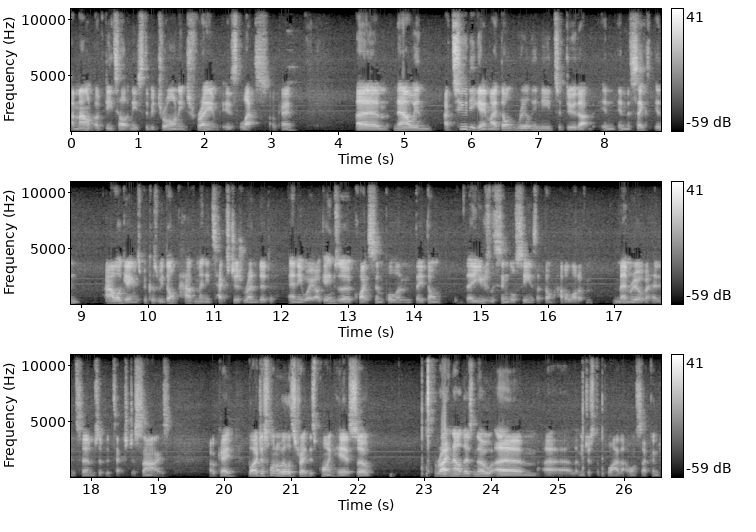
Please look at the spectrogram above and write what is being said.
amount of detail that needs to be drawn each frame is less. Okay. Um, now, in a 2D game, I don't really need to do that in in the six, in our games because we don't have many textures rendered anyway. Our games are quite simple and they don't they're usually single scenes that don't have a lot of memory overhead in terms of the texture size. Okay, but I just want to illustrate this point here. So right now there's no, um, uh, let me just apply that one second.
